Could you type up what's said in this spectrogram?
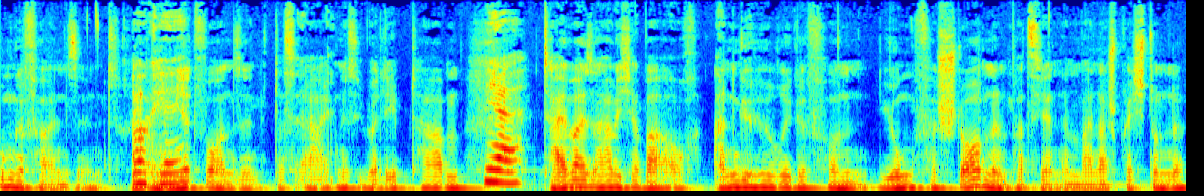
umgefallen sind, reanimiert okay. worden sind, das Ereignis überlebt haben. Ja. Teilweise habe ich aber auch Angehörige von jung verstorbenen Patienten in meiner Sprechstunde,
